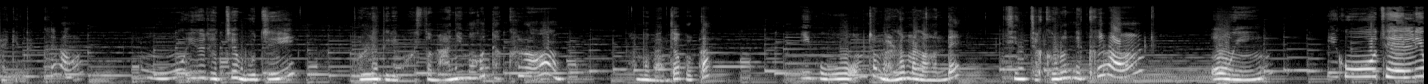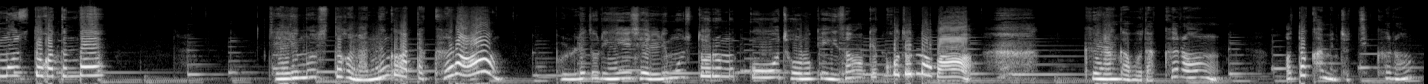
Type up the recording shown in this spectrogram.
알겠다. 크렁. 어, 이게 대체 뭐지? 벌레들이 벌써 많이 먹었다. 크렁. 한번 만져볼까? 이거 엄청 말랑말랑한데? 진짜 그렇네. 크렁. 오잉. 이거 젤리 몬스터 같은데? 젤리 몬스터가 맞는 것 같다. 크렁. 벌레들이 젤리 몬스터를 먹고 저렇게 이상하게 커졌나봐. 그런가 보다. 크렁. 어떻게 하면 좋지, 크롱?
